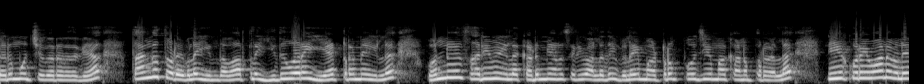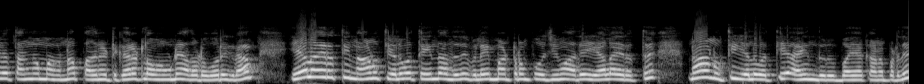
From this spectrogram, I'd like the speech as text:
பெருமூச்சு வர்றதுக்காக தங்கத்தோட விலை இந்த வாரத்தில் இதுவரை ஏற்றமே இல்லை. ஒன்று சரிவு இல்லை கடுமையான சரிவு அல்லது விலை மாற்றம் பூஜ்ஜியமாக காணப்படவில்லை நீங்கள் குறைவான விலையில் தங்கம் வாங்கினா பதினெட்டு கேரட்டில் வாங்க அதோட ஒரு கிராம். ஏழாயிரத்தி நானூற்றி எழுபத்தைந்து இருந்தது விலை மாற்றம் பூஜ்ஜியமாக அதே ஏழாயிரத்து நானூற்றி எழுபத்தி ஐந்து ரூபாயாக காணப்படுது.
